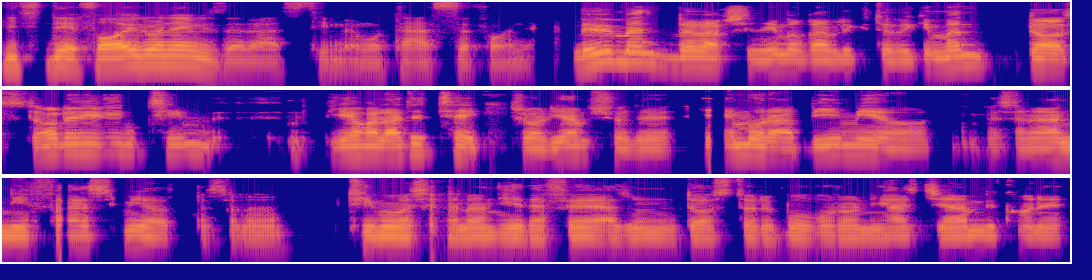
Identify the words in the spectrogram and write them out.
هیچ دفاعی رو نمی‌ذاره از تیم متاسفانه. ببین من ببخشید این قبل که تو بگی من داستان این تیم یه حالت تکراری هم شده. یه مربی میاد مثلا نیفست میاد مثلا تیم مثلا یه دفعه از اون داستار بحرانی هست جمع می‌کنه.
